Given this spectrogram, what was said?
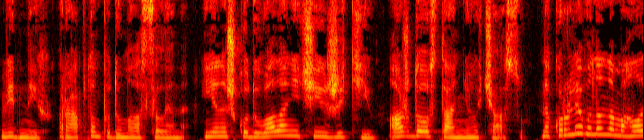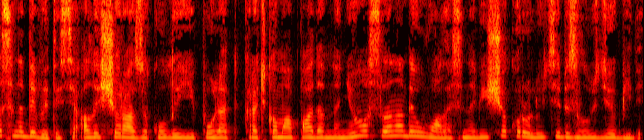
від них, раптом подумала Селена, я не шкодувала нічиїх життів аж до останнього часу. На короля вона намагалася не дивитися, але щоразу, коли її погляд крадькома падав на нього, Селена дивувалася, навіщо королю ці безглузді обіди.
